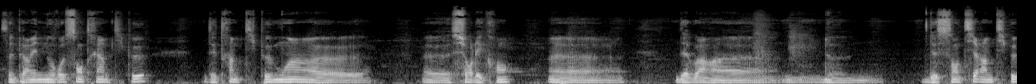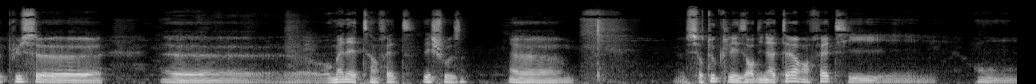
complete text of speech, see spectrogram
ça me permet de nous recentrer un petit peu, d'être un petit peu moins euh, euh sur l'écran, d'avoir de, de sentir un petit peu plus aux manettes en fait des choses. surtout que les ordinateurs en fait ils on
